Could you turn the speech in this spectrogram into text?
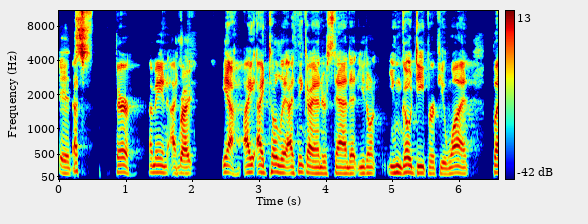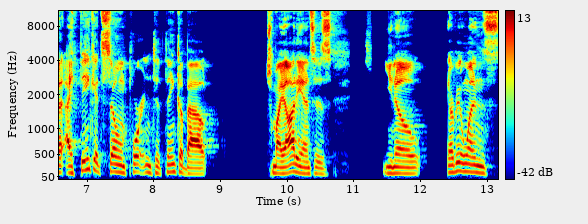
it's that's fair. I mean, I, right. Yeah, I, I totally, I think I understand it. You don't, you can go deeper if you want, but I think it's so important to think about to my audience is, you know, everyone's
